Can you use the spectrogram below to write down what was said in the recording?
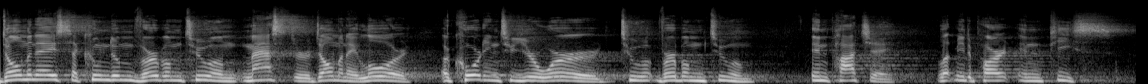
Domine secundum verbum tuum, Master, Domine, Lord, according to your word, to, verbum tuum, in pace, let me depart in peace.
